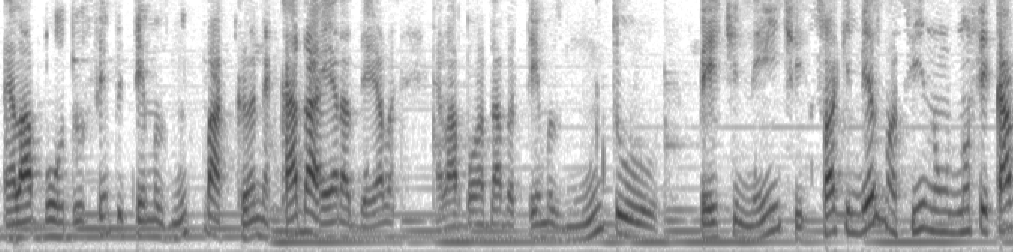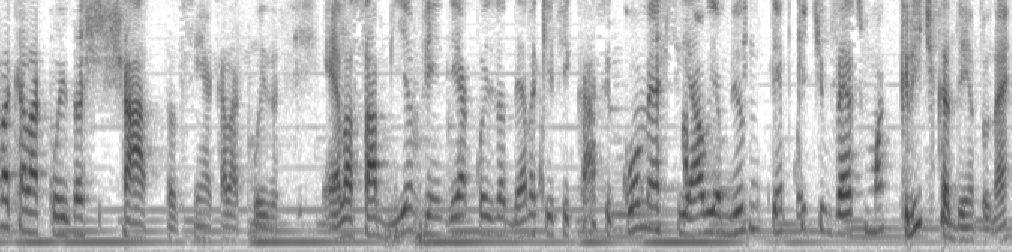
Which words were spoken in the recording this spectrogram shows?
ela abordou sempre temas muito bacanas, cada era dela, ela abordava temas muito pertinente, só que mesmo assim não, não ficava aquela coisa chata, assim, aquela coisa. Ela sabia vender a coisa dela que ficasse comercial e ao mesmo tempo que tivesse uma crítica dentro, né?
